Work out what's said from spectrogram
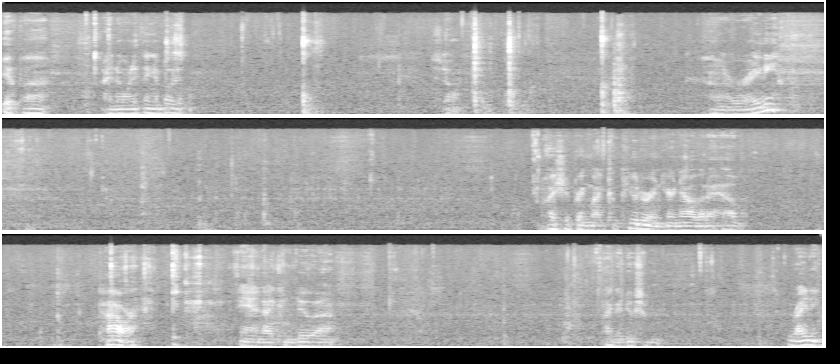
if uh, I know anything about it. So, alrighty. I should bring my computer in here now that I have power and I can do a I can do some writing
